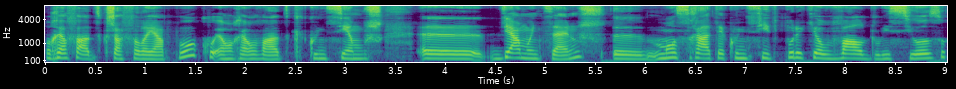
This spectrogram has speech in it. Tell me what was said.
O relvado que já falei há pouco é um relvado que conhecemos uh, de há muitos anos. Uh, Monserrate é conhecido por aquele vale delicioso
